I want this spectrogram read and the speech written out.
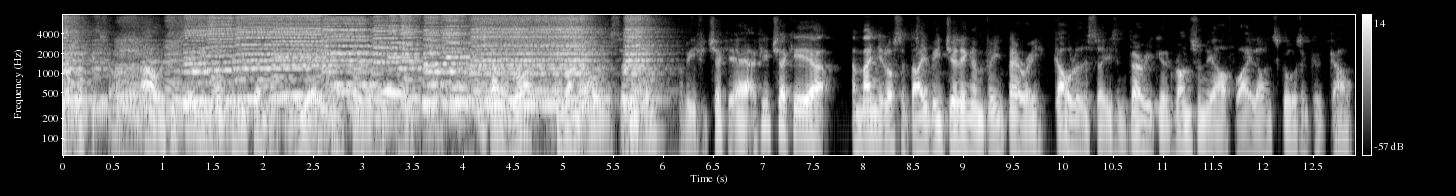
Not rocket science. Oh, if you see any more, can you send them to me? Yeah, won whole of the season. I think if you should check it out. If you check it out, Emmanuel Osadebe, Gillingham v Bury, goal of the season. Very good. Runs from the halfway line, scores a good goal.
